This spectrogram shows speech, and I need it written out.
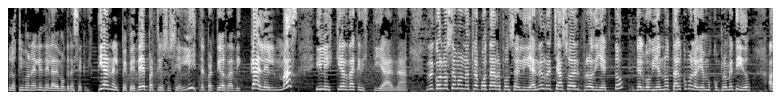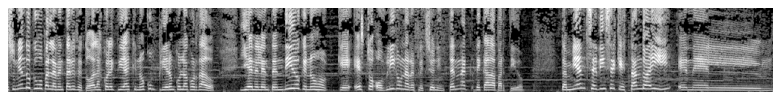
los timoneles de la democracia cristiana, el PPD, el Partido Socialista, el Partido Radical, el MAS y la izquierda cristiana. Reconocemos nuestra cuota de responsabilidad en el rechazo del proyecto del gobierno tal como lo habíamos comprometido, asumiendo que hubo parlamentarios de todas las colectividades que no cumplieron con lo acordado y en el entendido que, no, que esto obliga a una reflexión interna de cada partido. También se dice que estando ahí en el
